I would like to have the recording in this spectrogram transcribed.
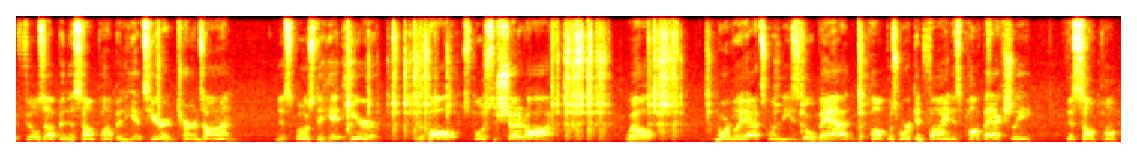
It fills up in the sump pump and hits here and turns on. And it's supposed to hit here. The ball is supposed to shut it off. Well, normally that's when these go bad. The pump was working fine. This pump actually, this sump pump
